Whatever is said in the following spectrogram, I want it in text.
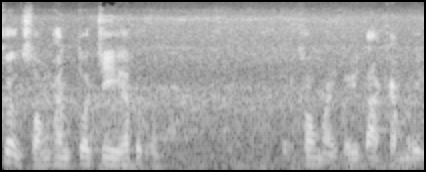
เครื่อง 2,000 ตัว G ครับทุกคนเข้าใหม่ Toyota Camry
